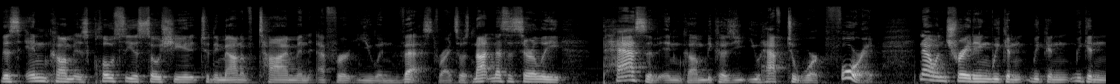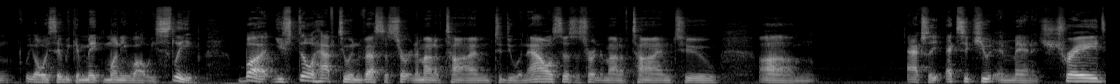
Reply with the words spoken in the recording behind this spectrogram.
this income is closely associated to the amount of time and effort you invest, right? So it's not necessarily passive income because you, you have to work for it. Now in trading, we can we can we can we always say we can make money while we sleep, but you still have to invest a certain amount of time to do analysis, a certain amount of time to um, actually execute and manage trades.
